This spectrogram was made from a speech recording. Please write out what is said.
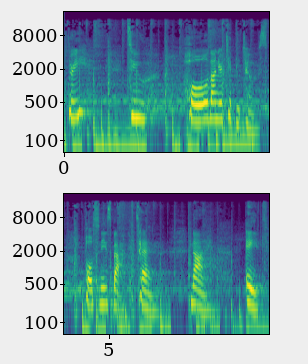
Three. Two. Hold on your tippy toes. Pulse knees back. Ten. Nine. Eight.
